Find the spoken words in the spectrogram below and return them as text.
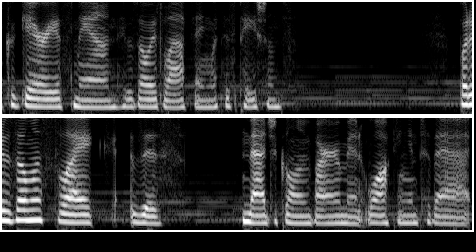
gregarious man who was always laughing with his patients. But it was almost like this magical environment walking into that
